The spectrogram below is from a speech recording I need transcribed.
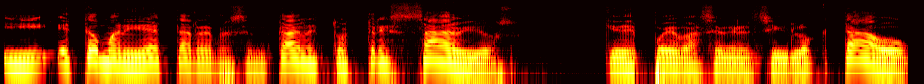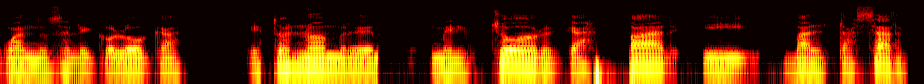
Y esta humanidad está representada en estos tres sabios, que después va a ser en el siglo VIII cuando se le coloca estos nombres de Melchor, Gaspar y Baltasar.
